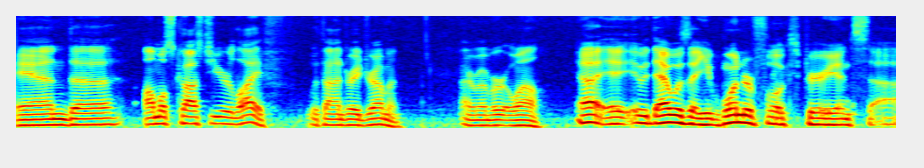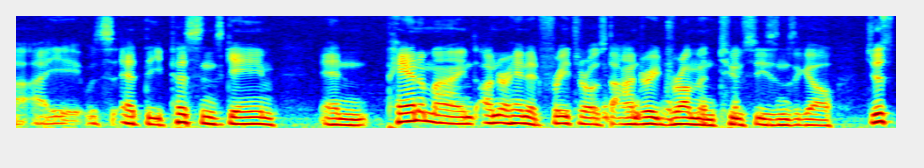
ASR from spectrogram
and uh, almost cost you your life with Andre Drummond. I remember it well. Uh, it, it, that was a wonderful experience. Uh, I was at the Pistons game and pantomimed underhanded free throws to Andre Drummond two seasons ago. Just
